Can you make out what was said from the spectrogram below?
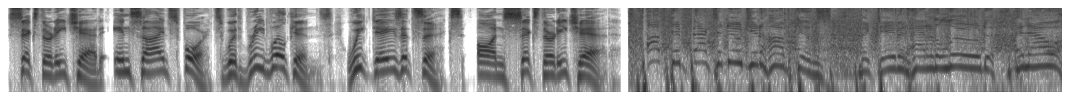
630 CHED Inside Sports with Reed Wilkins. Weekdays at 6 on 630 CHED. Popped it back to Nugent Hopkins. McDavid had it elude. And now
